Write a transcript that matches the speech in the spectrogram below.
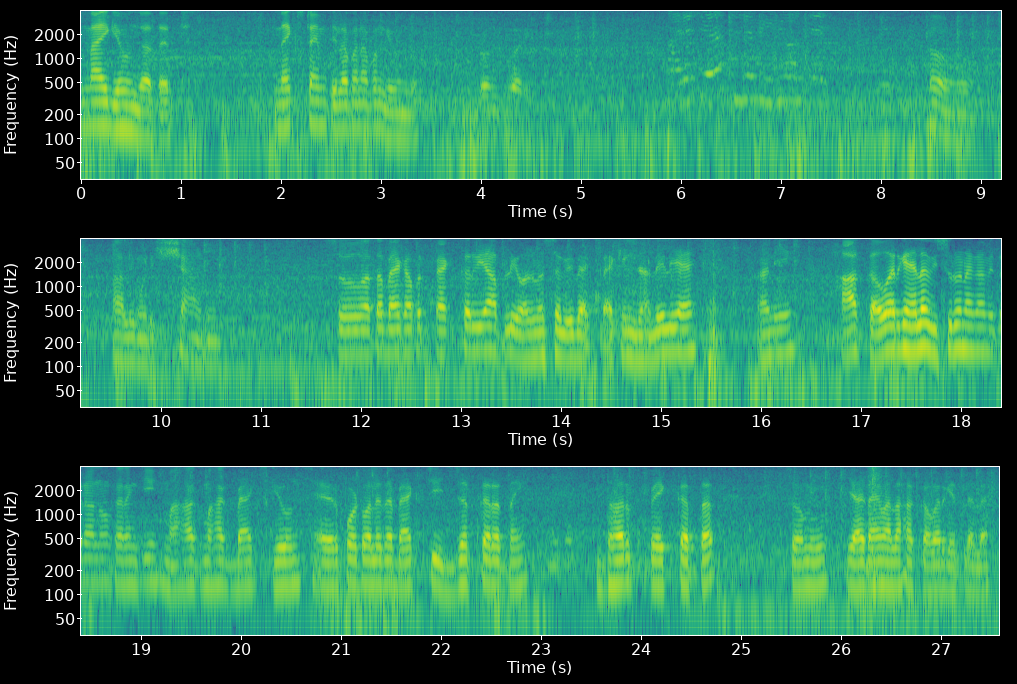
नाही घेऊन जात आहेत. नेक्स्ट टाईम तिला पण आपण घेऊन जाऊ. डोंट वरी हो हो. आली मोठी शाणी. सो आता बॅग आपण पॅक करूया. आपली ऑलमोस्ट सगळी बॅग पॅकिंग झालेली आहे. आणि हा कवर घ्यायला विसरू नका मित्रांनो कारण की महाग महाग बॅग्स घेऊन एअरपोर्टवाले त्या बॅग्सची इज्जत करत नाही. धर फेक करतात. सो मी या टायमाला हा कवर घेतलेला आहे.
